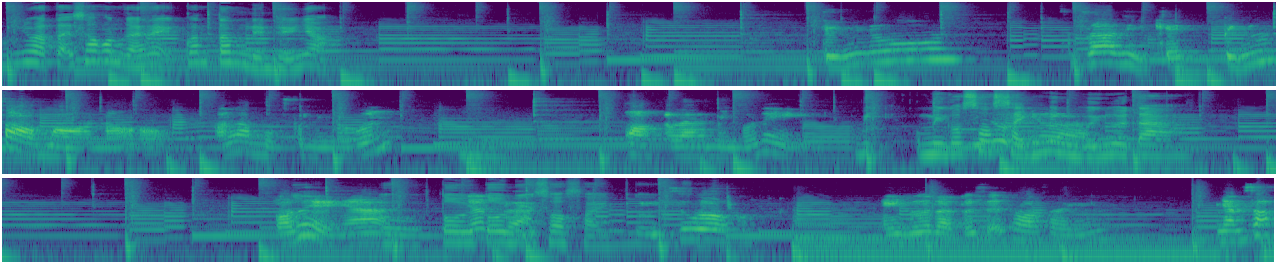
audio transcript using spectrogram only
nhưng mà tại sao con gái lại quan tâm đến thế nhỉ tính thực ra thì cái tính tò mò nó nó là một phần lớn ừ. hoặc là mình có thể bị mình có so sánh mình là... với người ta có thể nha ừ, tôi Nhất tôi bị so sánh ngày xưa ngày xưa là tôi sẽ so sánh nhan sắc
